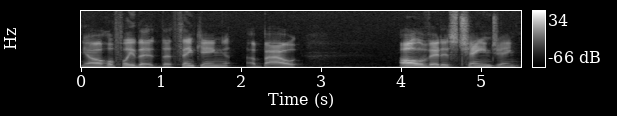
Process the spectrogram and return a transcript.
you know, hopefully the, the thinking about all of it is changing.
